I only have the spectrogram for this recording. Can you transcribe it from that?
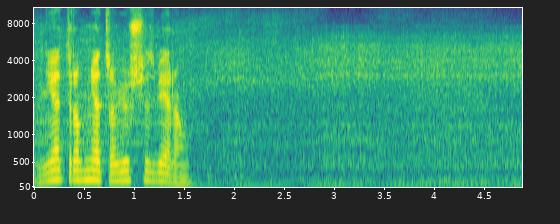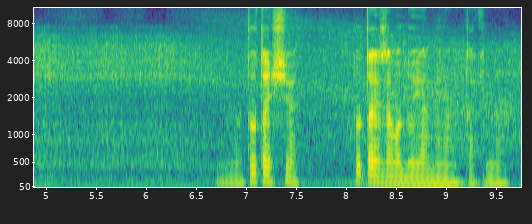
Nie trąb, nie trąb, już się zbieram. No tutaj się, tutaj załadujemy ją takim.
